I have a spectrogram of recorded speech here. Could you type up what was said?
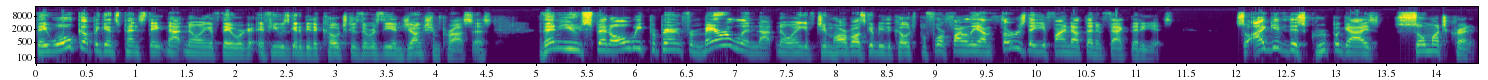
They woke up against Penn State not knowing if they were if he was going to be the coach because there was the injunction process. Then you spend all week preparing for Maryland, not knowing if Jim Harbaugh is going to be the coach. Before finally on Thursday, you find out that in fact that he is. So I give this group of guys so much credit.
